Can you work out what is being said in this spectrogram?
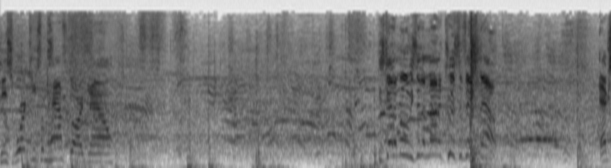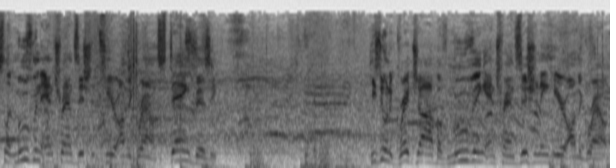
He's working from half guard now. He's got to move. He's in the mounted crucifix now. Excellent movement and transitions here on the ground. Staying busy. He's doing a great job of moving and transitioning here on the ground.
